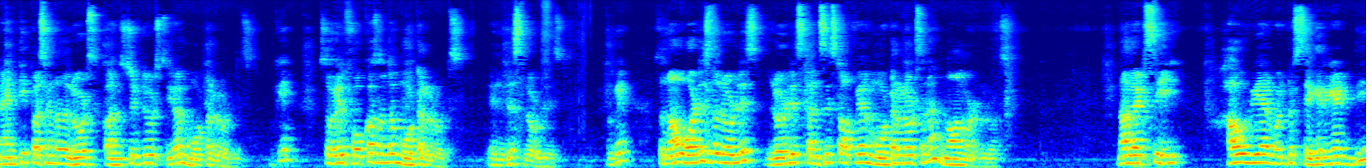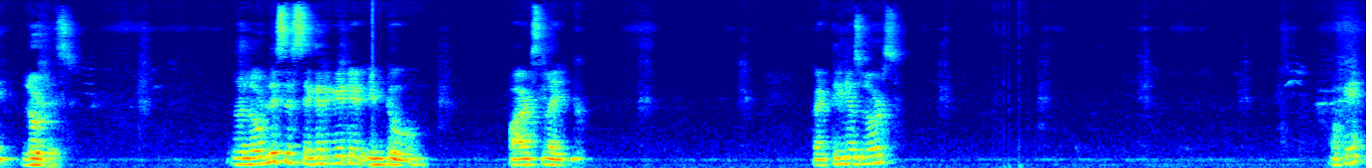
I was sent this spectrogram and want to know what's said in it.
90% of the loads constitutes your motor load list. Okay. So we'll focus on the motor loads in this load list. Okay. So now what is the load list? Load list consists of your motor loads and non-motor loads. Now let's see how we are going to segregate the load list. The load list is segregated into parts like continuous loads. Okay.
